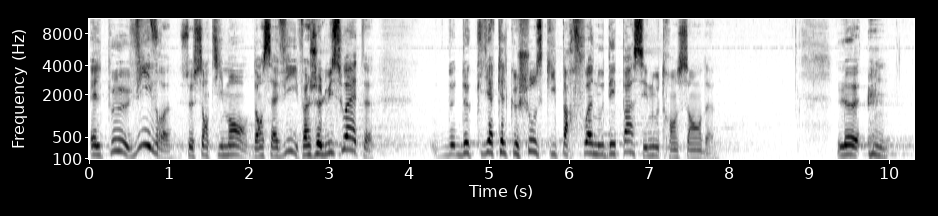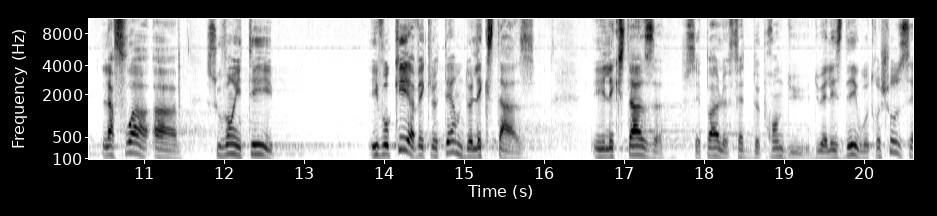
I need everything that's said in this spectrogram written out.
elle peut vivre ce sentiment dans sa vie, enfin je lui souhaite, qu'il y a quelque chose qui parfois nous dépasse et nous transcende. la foi a souvent été évoqué avec le terme de l'extase. Et l'extase, ce n'est pas le fait de prendre du, LSD ou autre chose,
